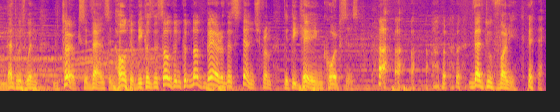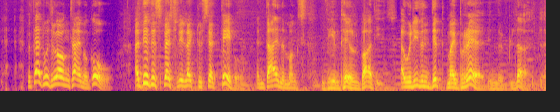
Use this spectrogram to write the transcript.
And that was when the Turks advanced and halted because the Sultan could not bear the stench from the decaying corpses. that too funny. but that was a long time ago. I did especially like to set table and dine amongst the impaled bodies. I would even dip my bread in their blood.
